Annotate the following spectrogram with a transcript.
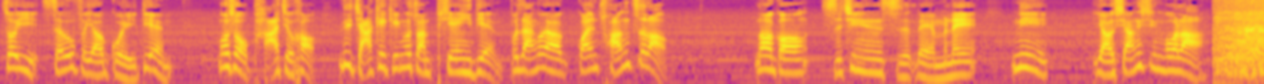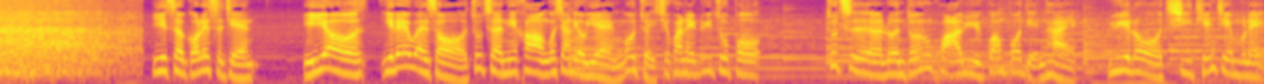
所以收费要贵点。我说怕就好，你价格给我算便宜点，不然我要关窗子了。老公，事情是那么的，你要相信我啦。一首歌的时间，亦有伊磊文说：“主持人你好，我想留言，我最喜欢的女主播，主持伦敦华语广播电台娱乐七天节目的，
